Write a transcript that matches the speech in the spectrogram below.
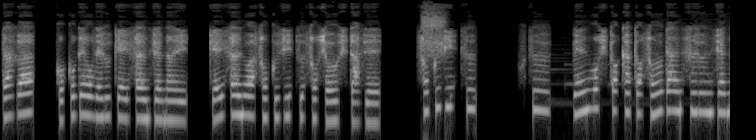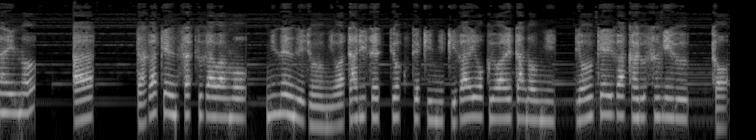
だが、ここで折れる K さんじゃない。K さんは即日訴訟したぜ。即日？普通、弁護士とかと相談するんじゃないの？ああ。だが検察側も、2年以上にわたり積極的に危害を加えたのに、量刑が軽すぎる、と、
